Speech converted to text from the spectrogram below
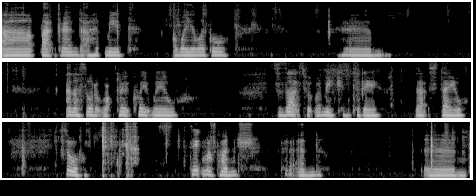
a background that I had made a while ago. Um, and I thought it worked out quite well. So that's what we're making today, that style. So, take my punch, put it in, and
